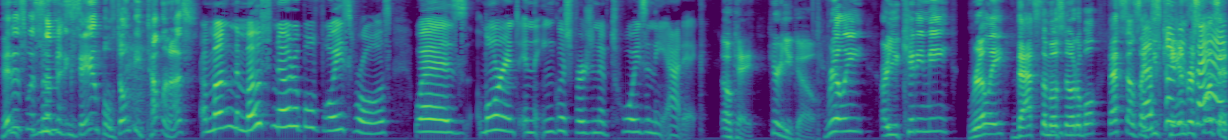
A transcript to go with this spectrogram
Hit us with some examples. Don't be telling us. Among the most notable voice roles was Laurent in the English version of Toys in the Attic. Okay, here you go. Really? Are you kidding me? Really? That's the most notable? That sounds like That's you canned response said.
